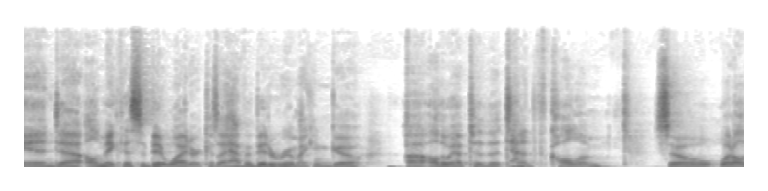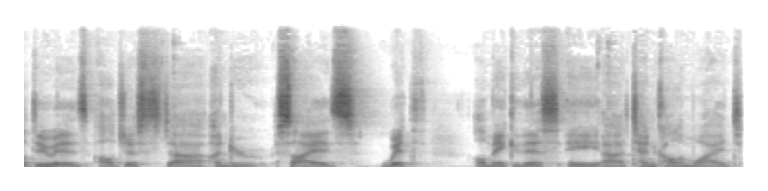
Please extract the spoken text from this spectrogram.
and uh, I'll make this a bit wider because I have a bit of room. I can go uh, all the way up to the 10th column. So what I'll do is I'll just uh, under size width, I'll make this a uh, 10 column wide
